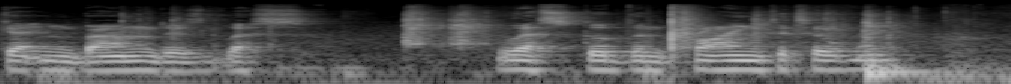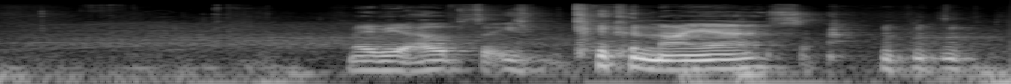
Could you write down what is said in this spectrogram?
getting banned is less less good than trying to tilt me. Maybe it helps that he's kicking my ass.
